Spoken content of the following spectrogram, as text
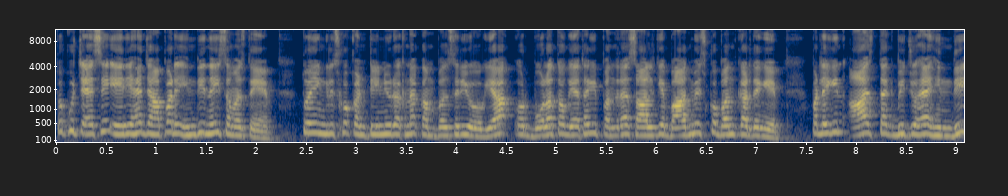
तो कुछ ऐसे एरिया हैं जहाँ पर हिंदी नहीं समझते हैं। तो इंग्लिश को कंटिन्यू रखना कंपलसरी हो गया, और बोला तो गया था कि पंद्रह साल के बाद में इसको बंद कर देंगे। पर लेकिन आज तक भी जो है हिंदी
